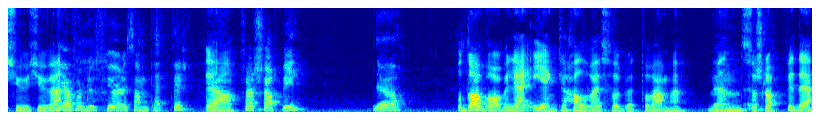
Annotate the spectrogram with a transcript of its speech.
2020. Ja, for du skulle gjøre det sammen med Petter. Ja. For da slapp vi. Ja. Og da var vel jeg egentlig halvveis forberedt på å være med. Men så slapp vi det.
